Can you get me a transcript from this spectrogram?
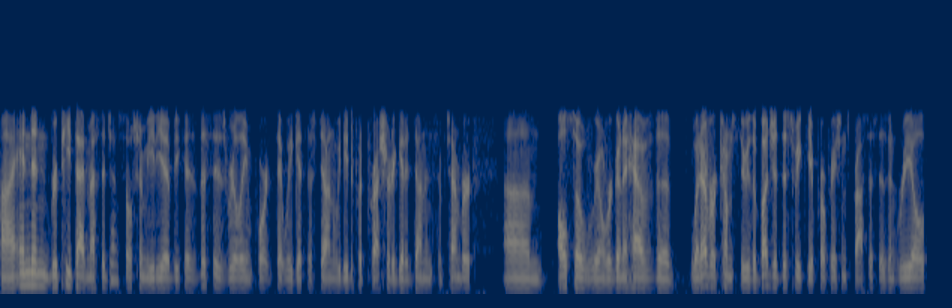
Uh, and then repeat that message on social media because this is really important that we get this done. We need to put pressure to get it done in September. Um, also, you know, we're going to have the whatever comes through the budget this week. The appropriations process isn't real.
